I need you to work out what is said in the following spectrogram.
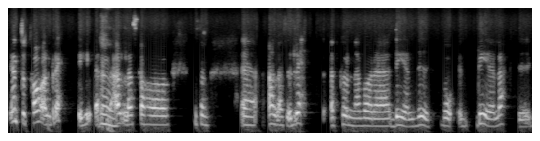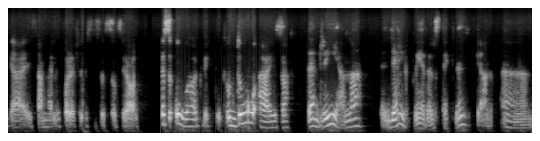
det är en total rättighet. Mm. Alla ska ha liksom, eh, allas rätt att kunna vara delvis, delaktiga delaktiga i samhället, både fysiskt och socialt. Det är så oerhört viktigt. Och då är ju så den rena hjälpmedelstekniken eh,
